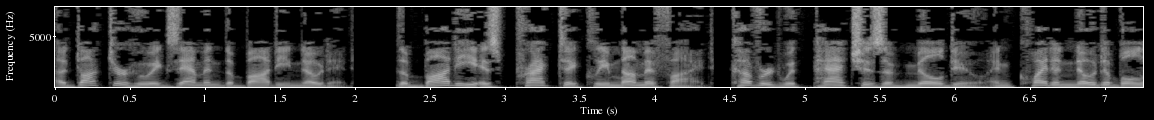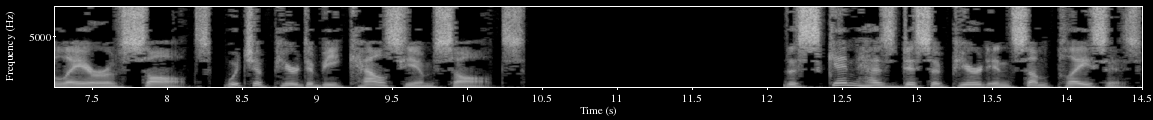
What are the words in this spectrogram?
A doctor who examined the body noted, "...the body is practically mummified, covered with patches of mildew and quite a notable layer of salts, which appear to be calcium salts. The skin has disappeared in some places,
